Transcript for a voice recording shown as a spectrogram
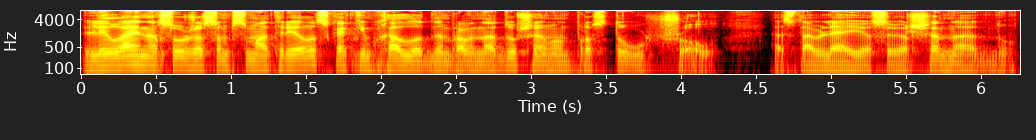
Лилайна с ужасом смотрела, с каким холодным равнодушием он просто ушел, оставляя ее совершенно одну.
